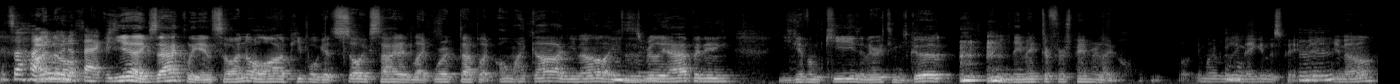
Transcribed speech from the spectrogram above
It's a honeymoon know- effect. Yeah, exactly. And so I know a lot of people get so excited, like worked up, like, oh my God, you know, like this is Mm-hmm. really happening. You give them keys and everything's good. they make their first payment, like, am I really making this payment? Mm-hmm. You know?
